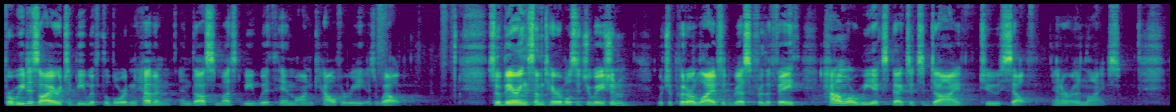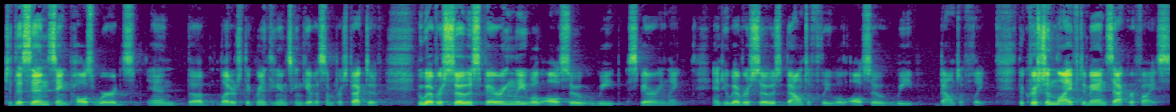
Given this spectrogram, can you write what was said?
For we desire to be with the Lord in heaven, and thus must be with him on Calvary as well. So, bearing some terrible situation, which would put our lives at risk for the faith, how are we expected to die to self and our own lives? To this end, St. Paul's words and the letter to the Corinthians can give us some perspective. Whoever sows sparingly will also reap sparingly, and whoever sows bountifully will also reap bountifully. The Christian life demands sacrifice,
